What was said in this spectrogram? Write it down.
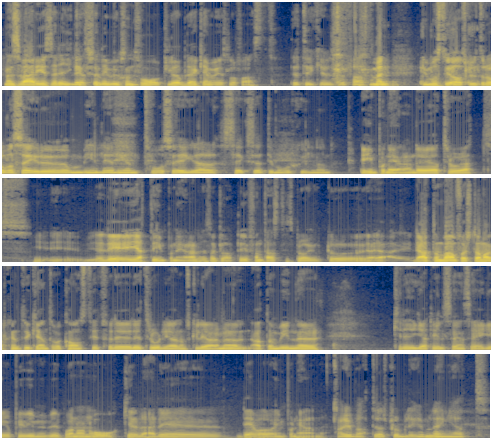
Men Sveriges rikaste division och så. 2-klubb, det kan vi slå fast. det tycker jag vi slår fast. Men vi måste ju avsluta då. Vad säger du om inledningen? Två segrar, 6-1 i målskillnad. Det är imponerande. Jag tror att... Det är jätteimponerande såklart. Det är fantastiskt bra gjort. Och, att de vann första matchen tycker jag inte var konstigt. För det, det trodde jag de skulle göra. Men att de vinner, krigar till sig en seger uppe i Vimmerby på någon åker där. Det, det var imponerande. Det har ju varit deras problem länge att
